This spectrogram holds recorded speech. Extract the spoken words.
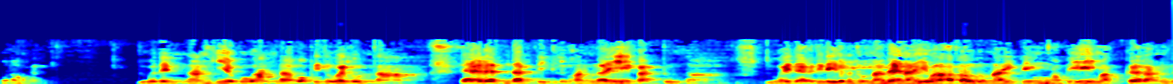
මොනව කරන්නේ? දුව දෙන්නම් කියපු හන්දා ඔපි දුව දුන්නා. දෑවැද්දත් ඉල්ලුවන්ද ඒකත් දුන්නා. දුවයි දෑවැදි දෙරම දුන්නා බෑන ඒවා අපහු දුන්නා. ඉතින් අපි මක් කරන්ද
